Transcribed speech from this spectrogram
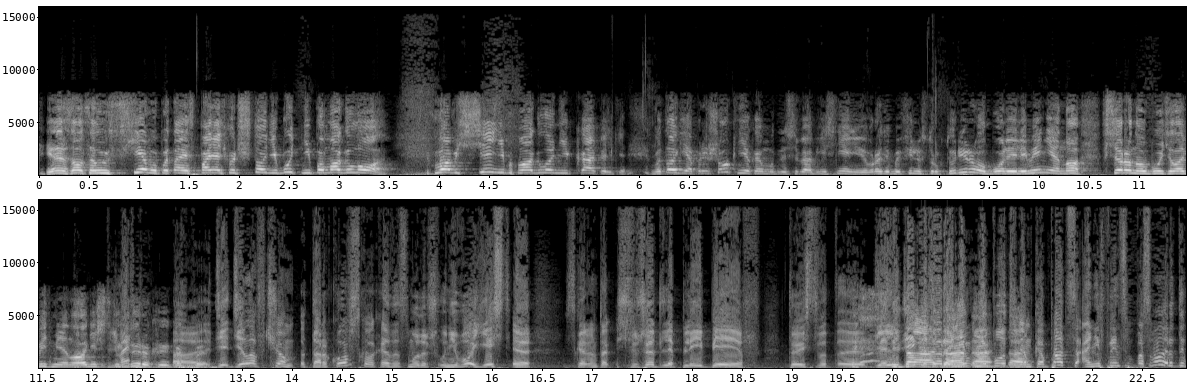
Я нарисовал целую схему, пытаясь понять хоть что-нибудь, не помогло. Вообще не помогло ни капельки. В итоге я пришел к некоему для себя объяснению, и вроде бы фильм структурировал более или менее, но все равно вы будете ловить меня на логических Понимаете, дырок и как а, бы... де- Дело в чем? Тарковского, когда ты смотришь, у него есть, э, скажем так, сюжет для плейбеев. То есть вот э, для людей, Да, которые да, не, да, не будут да. в нем копаться, они в принципе посмотрят и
